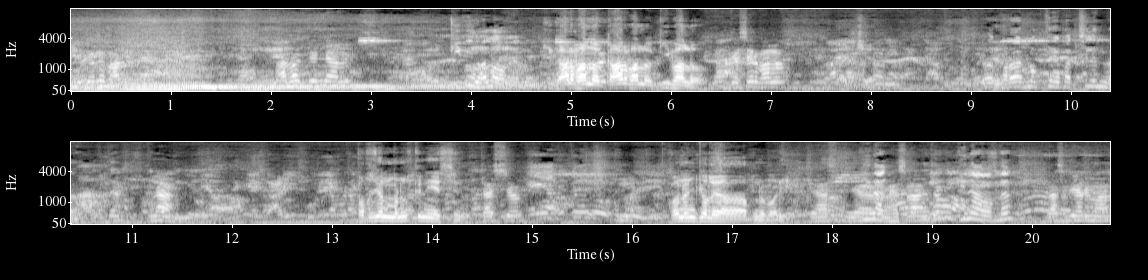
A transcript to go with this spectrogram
এই দলে ভালো ভালোর জন্য আমি ভালো হবে? কার ভালো? কার ভালো? কি ভালো? দেশের ভালো। আচ্ছা। ফরওয়ার্ড লোক থেকে পাচ্ছিলেন না? না। কতজন মানুষকে নিয়ে এসছেন? চারশো। কোন অঞ্চলে আপনার বাড়ি? কি নাম? আপনার? রাসবিহারী মাল।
